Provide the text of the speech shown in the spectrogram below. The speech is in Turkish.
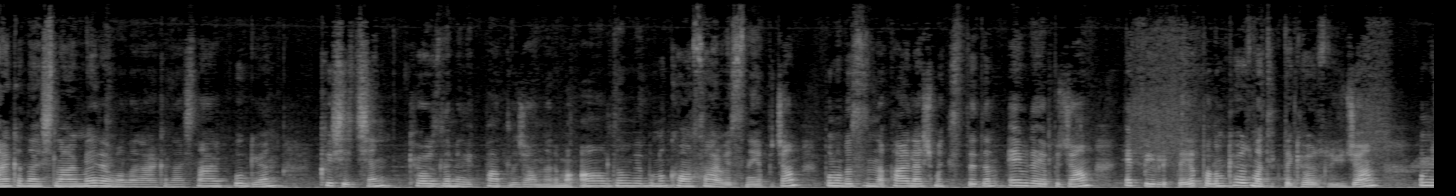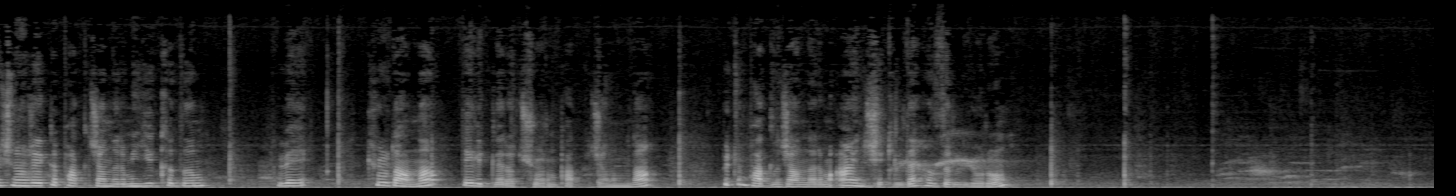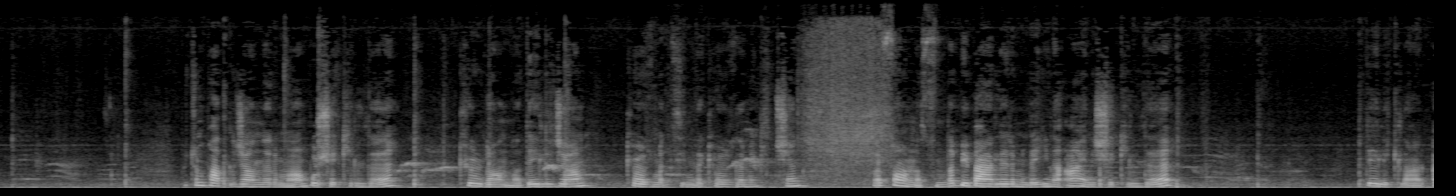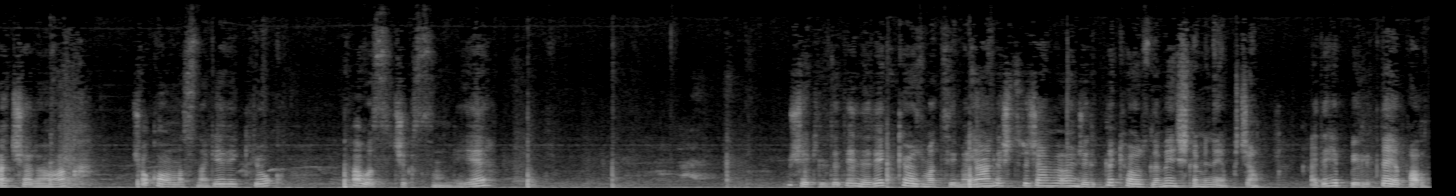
Arkadaşlar merhabalar arkadaşlar. Bugün kış için közlemelik patlıcanlarımı aldım ve bunun konservesini yapacağım. Bunu da sizinle paylaşmak istedim. Evde yapacağım. Hep birlikte yapalım. Közmatikte közleyeceğim. Bunun için öncelikle patlıcanlarımı yıkadım ve kürdanla delikler açıyorum patlıcanımda. Bütün patlıcanlarımı aynı şekilde hazırlıyorum. Bütün patlıcanlarımı bu şekilde kürdanla deleceğim. Közmatiğimde közlemek için. Ve sonrasında biberlerimi de yine aynı şekilde delikler açarak çok olmasına gerek yok. Havası çıksın diye. Bu şekilde delerek közmatiğime yerleştireceğim ve öncelikle közleme işlemini yapacağım. Hadi hep birlikte yapalım.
